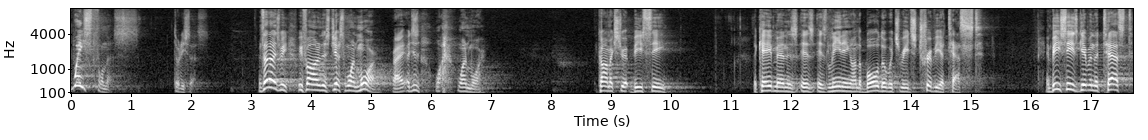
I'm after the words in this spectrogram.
Wastefulness. That's what he says. And sometimes we, we fall into this just one more, right? Just one more. The comic strip BC the caveman is, is, is leaning on the boulder which reads trivia test. And BC is given the test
